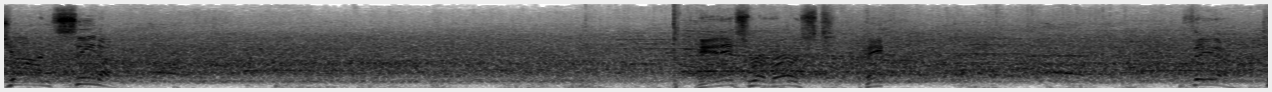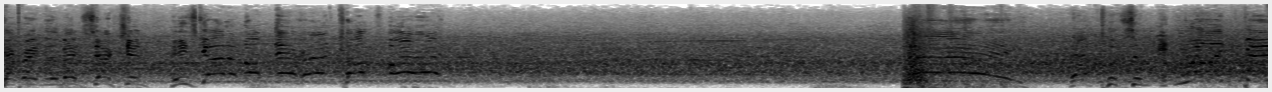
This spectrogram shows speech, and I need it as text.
John Cena. And it's reversed. Hey, Cena, kick right to the midsection. He's got him up there. Here comes, Byron. Hey! That puts him in. Will it be?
